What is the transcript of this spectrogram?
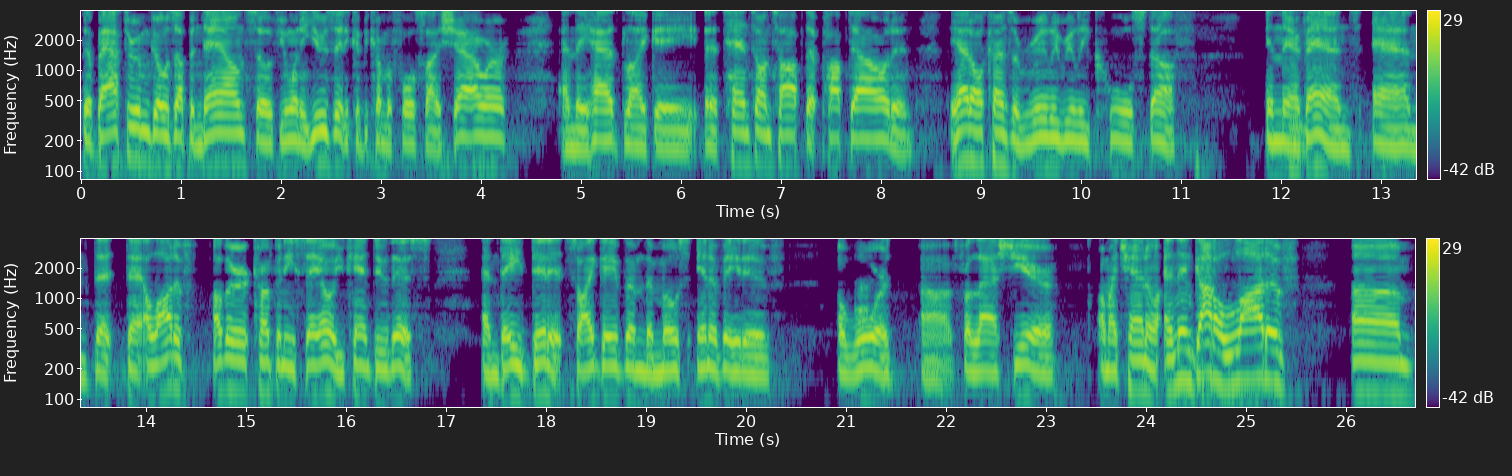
the bathroom goes up and down so if you want to use it it could become a full size shower. And they had like a, a tent on top that popped out and they had all kinds of really really cool stuff in their vans and that that a lot of other companies say oh you can't do this and they did it. So i gave them the most innovative award uh, for last year on my channel and then got a lot of um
